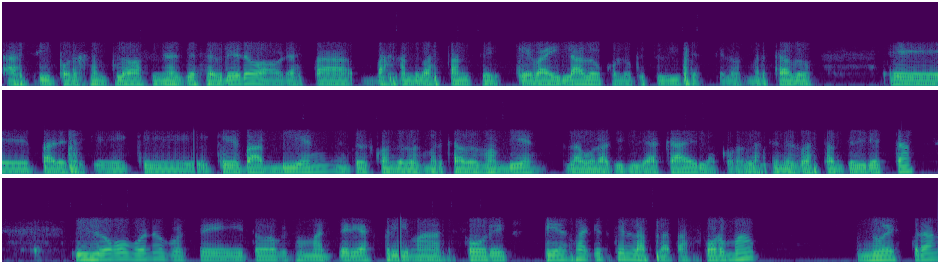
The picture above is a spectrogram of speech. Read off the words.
así, por ejemplo, a finales de febrero, ahora está bajando bastante, que va hilado con lo que tú dices, que los mercados eh, parece que, que, van bien, entonces cuando los mercados van bien, la volatilidad cae, la correlación es bastante directa. Y luego, bueno, pues eh, todo lo que son materias primas, Forex, piensa que es que en la plataforma nuestra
